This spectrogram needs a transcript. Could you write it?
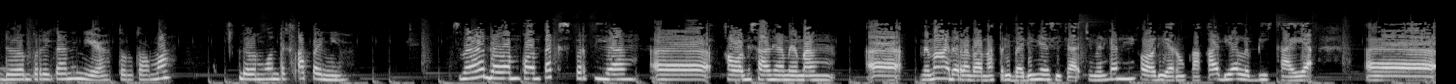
Dalam pernikahan ini ya, terutama dalam konteks apa ini? Sebenarnya dalam konteks seperti yang uh, kalau misalnya memang uh, memang ada ranah pribadinya sih kak. Cuman kan ini kalau di RUKK dia lebih kayak uh,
